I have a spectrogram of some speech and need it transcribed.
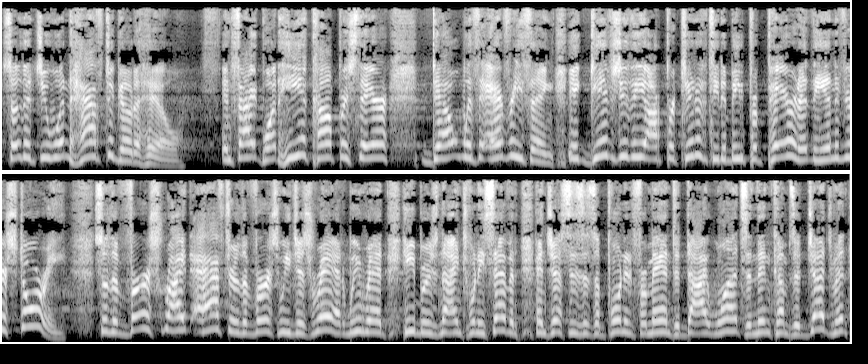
so that you wouldn't have to go to hell. In fact, what he accomplished there dealt with everything. It gives you the opportunity to be prepared at the end of your story. So the verse right after the verse we just read, we read Hebrews 9:27, and just as it's appointed for man to die once and then comes a judgment,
